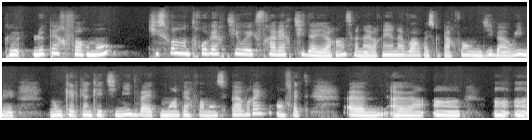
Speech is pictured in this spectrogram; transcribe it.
que le performant, qu'il soit introverti ou extraverti d'ailleurs, hein, ça n'a rien à voir parce que parfois on me dit bah oui mais donc quelqu'un qui est timide va être moins performant, c'est pas vrai en fait. Euh, un, un,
